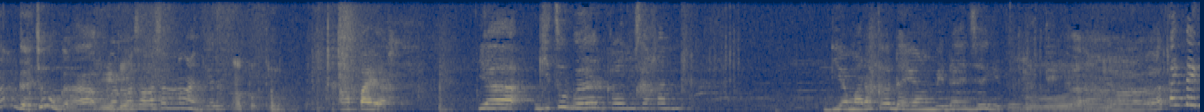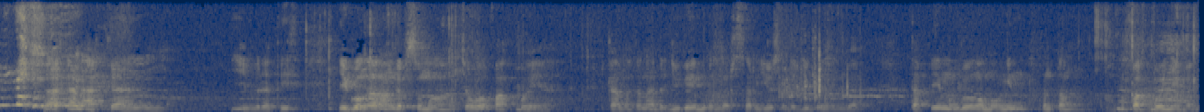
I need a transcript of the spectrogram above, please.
enggak juga bukan Enggak. masalah seneng anjir Apa tuh? apa ya ya gitu bar kalau misalkan dia marah tuh ada yang beda aja gitu. Oh, Gitu. iya. Ah. Seakan-akan ya berarti ya gue nggak nganggap semua cowok fuckboy ya. Karena kan ada juga yang benar-benar serius ada juga yang enggak. Tapi emang gue ngomongin tentang fuckboynya kan.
